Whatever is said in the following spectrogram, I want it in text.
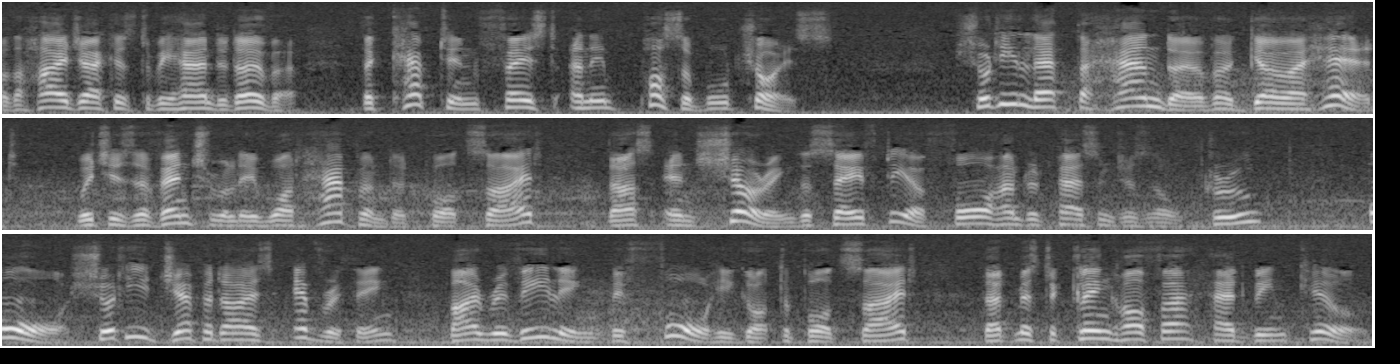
for the hijackers to be handed over, the captain faced an impossible choice. Should he let the handover go ahead, which is eventually what happened at Port Said, thus ensuring the safety of 400 passengers and crew, or should he jeopardize everything by revealing before he got to Port Said that Mr. Klinghoffer had been killed?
